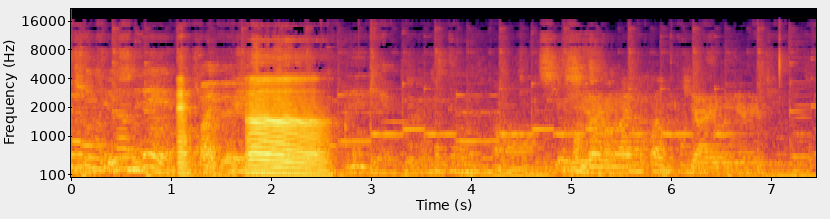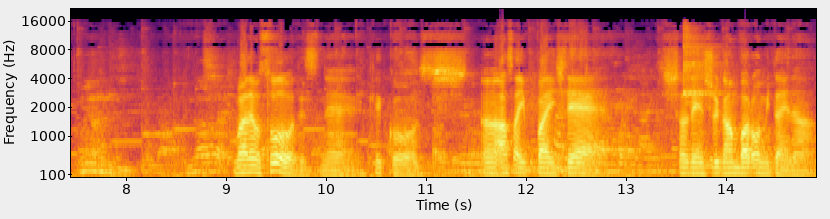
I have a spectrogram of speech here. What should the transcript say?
ーヒーのと一緒でねうん。まあでもそうですね。結構しうん朝いっぱいして社練習頑張ろうみたいな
